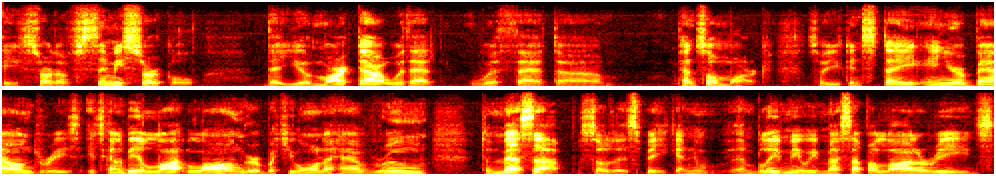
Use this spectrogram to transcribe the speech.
a sort of semicircle that you have marked out with that with that uh, pencil mark so you can stay in your boundaries. It's going to be a lot longer, but you want to have room to mess up, so to speak. And, and believe me, we mess up a lot of reeds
